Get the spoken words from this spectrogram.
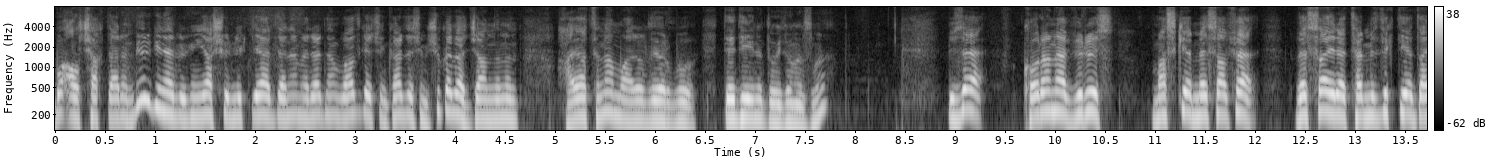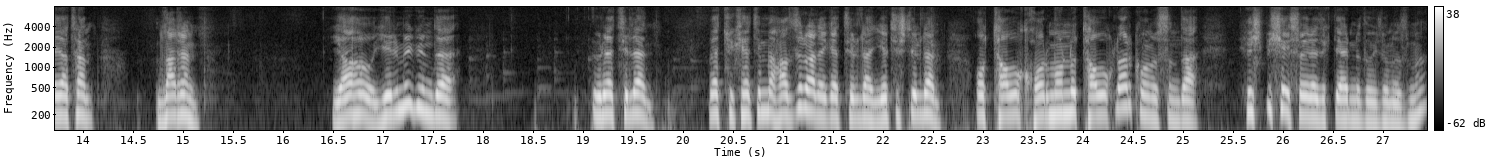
bu alçakların bir güne bir gün ya şu nükleer denemelerden vazgeçin kardeşim şu kadar canlının hayatına mal oluyor bu dediğini duydunuz mu? Bize koronavirüs, maske, mesafe vesaire temizlik diye dayatanların yahu 20 günde üretilen ve tüketime hazır hale getirilen, yetiştirilen o tavuk, hormonlu tavuklar konusunda hiçbir şey söylediklerini duydunuz mu?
